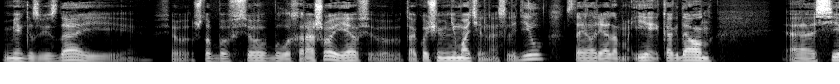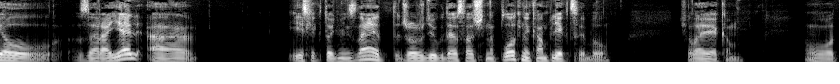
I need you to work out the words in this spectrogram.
мегазвезда, и все, чтобы все было хорошо. Я так очень внимательно следил, стоял рядом. И когда он сел за рояль, а если кто не знает, Джордж Дюк достаточно плотной комплекции был человеком. Вот,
